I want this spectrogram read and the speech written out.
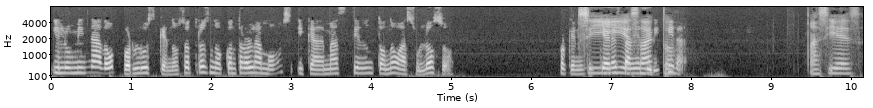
iluminado por luz que nosotros no controlamos y que además tiene un tono azuloso, porque ni siquiera está bien dirigida. Así es,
